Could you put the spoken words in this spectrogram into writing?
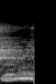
How would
